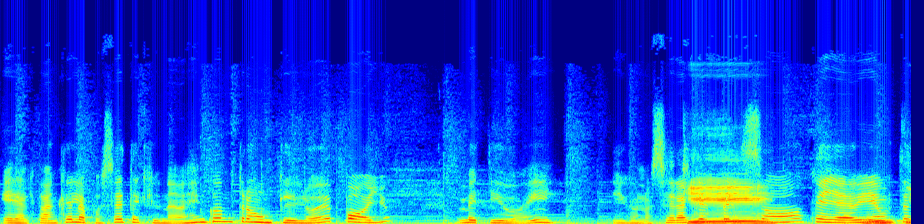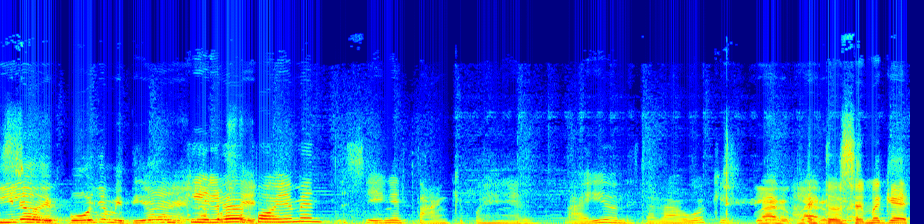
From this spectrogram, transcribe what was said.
era el tanque de la poseta, que una vez encontró un kilo de pollo metido ahí. Digo, ¿no será que él pensó que ya había un, Un kilo de pollo metido en un la kilo de pollo sí, en el tanque, pues en el ahí donde está el agua que Claro, Ah, claro. Entonces claro. me, que,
